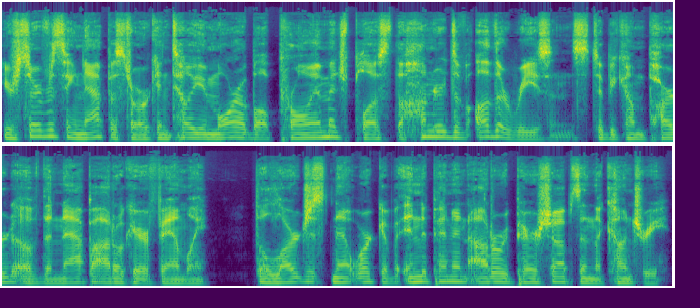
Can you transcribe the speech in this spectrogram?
Your servicing Napa store can tell you more about ProImage plus the hundreds of other reasons to become part of the Napa Auto Care family, the largest network of independent auto repair shops in the country.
